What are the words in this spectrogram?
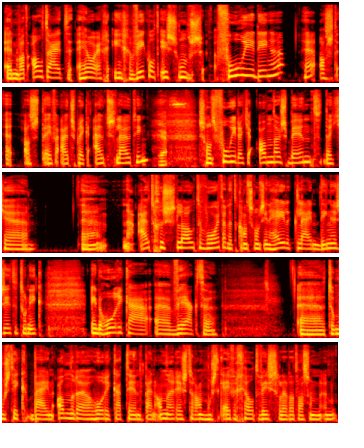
en wat altijd heel erg ingewikkeld is, soms voel je dingen. Hè, als, het, als het even uitspreken, uitsluiting. Ja. Soms voel je dat je anders bent, dat je uh, nou, uitgesloten wordt. En dat kan soms in hele kleine dingen zitten. Toen ik in de horeca uh, werkte. Uh, toen moest ik bij een andere horecatent, bij een ander restaurant, moest ik even geld wisselen. Dat was een, een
